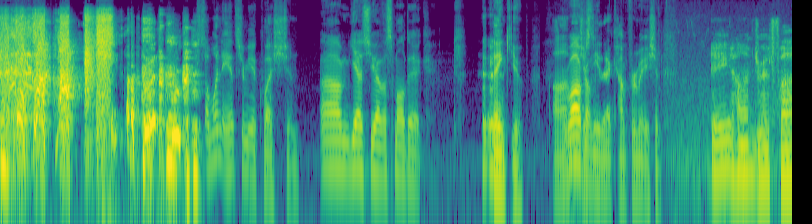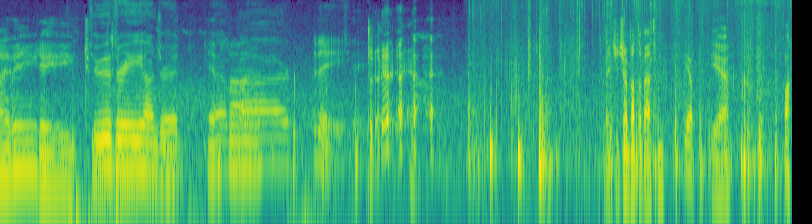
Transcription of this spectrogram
Someone answer me a question. Um, yes, you have a small dick. Thank you. Um, welcome. Just need that confirmation. 800 588 Two, three hundred. Empire Today. today. Did you jump out the bathroom? Yep. Yeah. Fuck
